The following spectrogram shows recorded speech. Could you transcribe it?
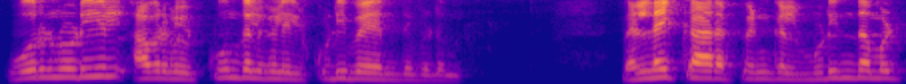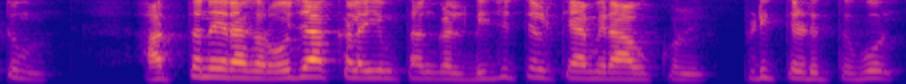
ஒரு நொடியில் அவர்கள் கூந்தல்களில் குடிபெயர்ந்து விடும் வெள்ளைக்கார பெண்கள் முடிந்த மட்டும் அத்தனை ரக ரோஜாக்களையும் தங்கள் டிஜிட்டல் கேமராவுக்குள் பிடித்தெடுத்து போய்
